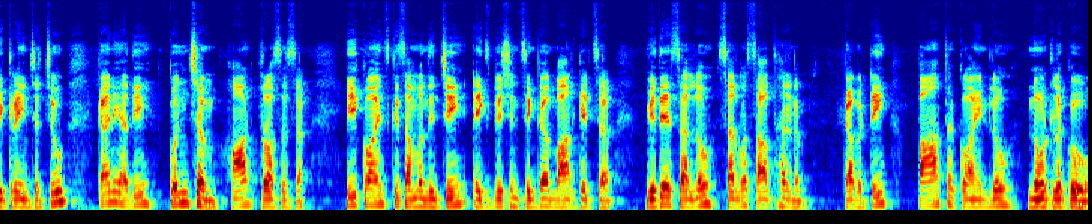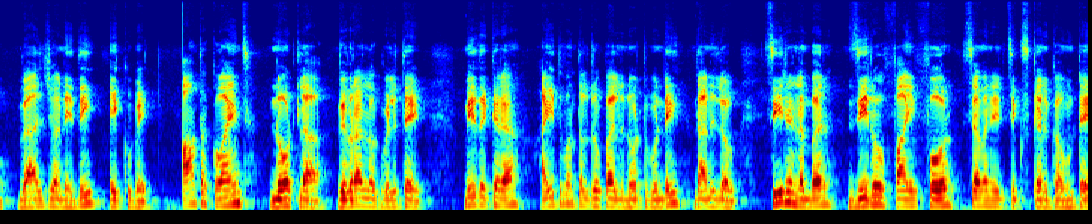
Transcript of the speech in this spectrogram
విక్రయించవచ్చు కానీ అది కొంచెం హార్డ్ ప్రాసెస్. ఈ కాయిన్స్కి సంబంధించి ఎగ్జిబిషన్స్ ఇంకా మార్కెట్స్ విదేశాల్లో సర్వసాధారణం. కాబట్టి పాత కాయిన్లు నోట్లకు వాల్యూ అనేది ఎక్కువే. పాత కాయిన్స్ నోట్ల వివరాల్లోకి వెళితే మీ దగ్గర ఐదు వందల రూపాయల నోటు ఉండి దానిలో serial number zero five four seven eight six కనుక ఉంటే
